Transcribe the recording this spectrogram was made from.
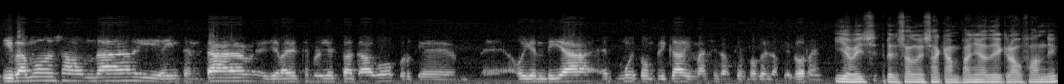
y vamos a ahondar y, e intentar llevar este proyecto a cabo porque eh, hoy en día es muy complicado y más en los tiempos en los que corren. ¿Y habéis pensado en esa campaña de crowdfunding?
